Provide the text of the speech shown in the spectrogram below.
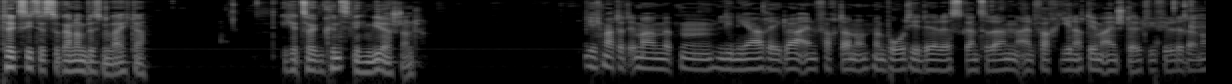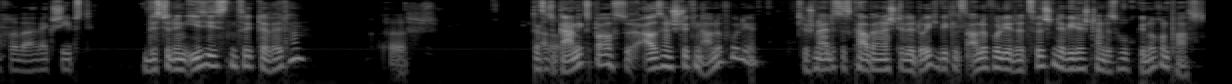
trickst sich das sogar noch ein bisschen leichter. Ich erzeuge einen künstlichen Widerstand. Ich mache das immer mit einem Linearregler einfach dann und einem Boti, der das Ganze dann einfach je nachdem einstellt, wie viel du da noch rüber wegschiebst. Willst du den easiesten Trick der Welt haben? Äh, Dass Also- du gar nichts brauchst, außer ein Stückchen Alufolie. Du schneidest das Kabel an der Stelle durch, wickelst Alufolie dazwischen, der Widerstand ist hoch genug und passt.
